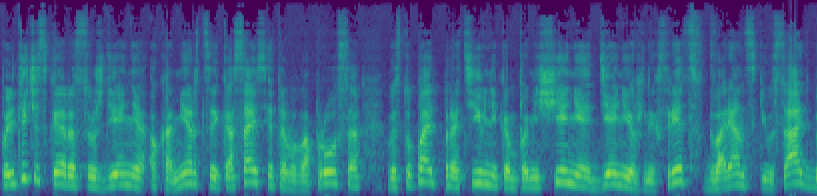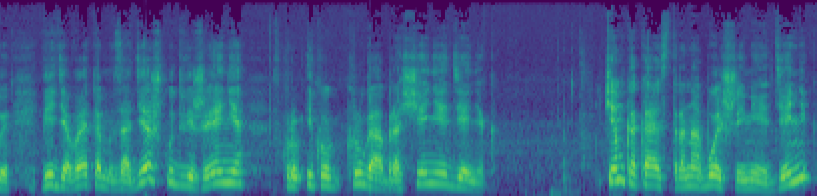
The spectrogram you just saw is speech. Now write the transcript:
Политическое рассуждение о коммерции, касаясь этого вопроса, выступает противником помещения денежных средств в дворянские усадьбы, видя в этом задержку движения и кругообращения денег. Чем какая страна больше имеет денег,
